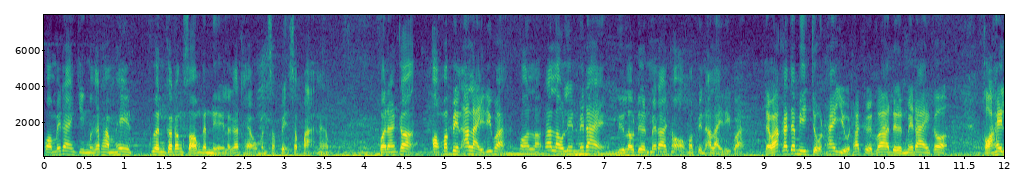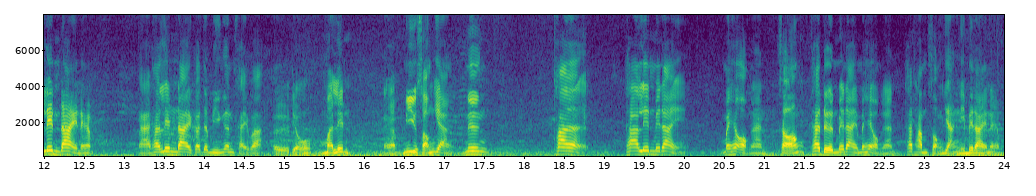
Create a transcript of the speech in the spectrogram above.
พอไม่ได้จริงมันก็ทำให้เพื่อนก็ต้องซ้อมกันเหนื่อยแล้วก็แถวมันสเปะสปะนะครับ เพราะนั้นก็ออกมาเป็นอะไรดีกว่า พอเราถ้าเราเล่นไม่ได้ หรือเราเดินไม่ได้ก็ออกมาเป็นอะไรดีกว่า แต่ว่าก็จะมีโจทย์ให้อยู่ ถ้าเกิดว่าเดินไม่ได้ก็ขอให้เล่นได้นะครับ อ่าถ้าเล่นได้ก็จะมีเงื่อนไขว่าเออเดี๋ยวมาเล่นนะครับมีอยู่สองอย่างหนึ่งถ้าถ้าเล่นไม่ได้ไม่ให้ออกงานสองถ้าเดินไม่ได้ไม่ให้ออกงาน ถ้าทำสองอย่างนี้ไม่ได้นะครับ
